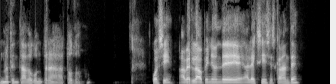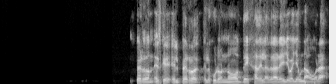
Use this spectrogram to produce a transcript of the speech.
un atentado contra todo. ¿no? Pues sí, a ver la opinión de Alexis Escalante. Perdón, es que el perro, te lo juro, no deja de ladrar, ¿eh? Lleva ya una hora,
